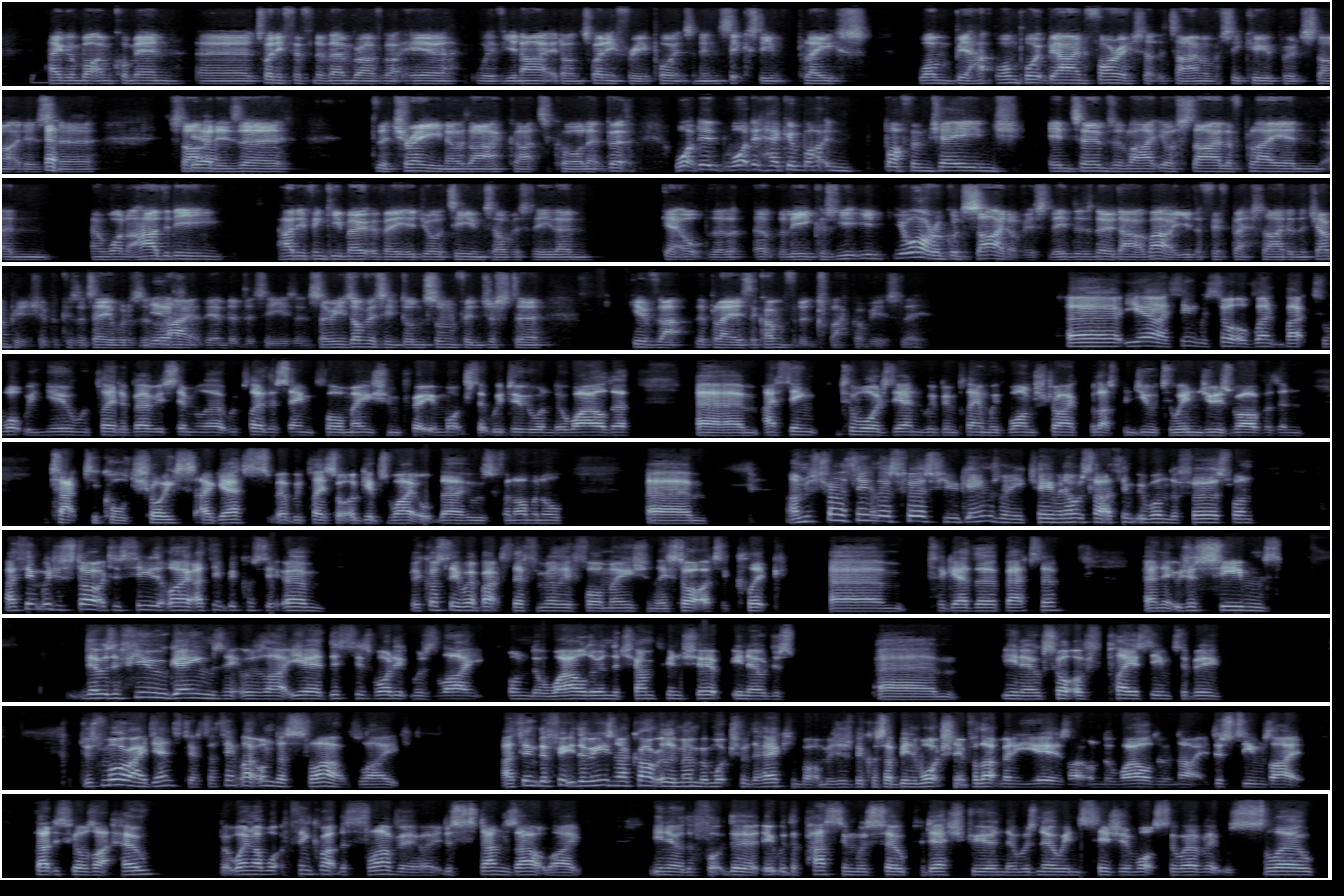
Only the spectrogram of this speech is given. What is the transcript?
Heckingbottom come in uh, 25th November. I've got here with United on 23 points and in 16th place one behind, one point behind Forest at the time. Obviously, Cooper had started his uh, started yeah. his uh, the train, as I like to call it. But what did what did Heckingbottom Botham change in terms of like your style of play and and and what? How did he? How do you think he motivated your team to obviously then get up the up the league? Because you, you you are a good side, obviously. There's no doubt about it. You're the fifth best side in the championship because the table doesn't yeah. lie at the end of the season. So he's obviously done something just to give that the players the confidence back, obviously. Uh, yeah, I think we sort of went back to what we knew. We played a very similar, we played the same formation pretty much that we do under Wilder. Um, I think towards the end we've been playing with one striker, but that's been due to injuries rather than tactical choice, I guess. Uh, we play sort of Gibbs White up there, who's phenomenal. Um, I'm just trying to think of those first few games when he came in. like, I think we won the first one. I think we just started to see that, like, I think because it, um, because they went back to their familiar formation, they started to click um, together better, and it just seemed there was a few games and it was like, yeah, this is what it was like under Wilder in the championship. You know, just um, you know, sort of players seem to be just more identity. I think like under Slav, like I think the the reason I can't really remember much of the Heckingbottom is just because I've been watching it for that many years, like under Wilder and that. It just seems like that just feels like home. But when I think about the Slav era, it just stands out like, you know, the the it, the passing was so pedestrian. There was no incision whatsoever. It was slow.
